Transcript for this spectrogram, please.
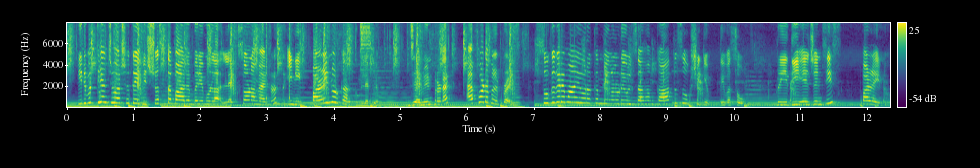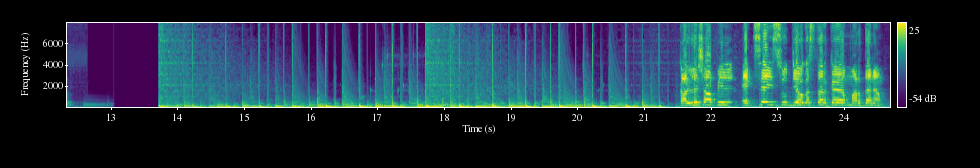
ഇരുപത്തിയഞ്ച് വർഷത്തെ വിശ്വസ്ത പാരമ്പര്യമുള്ള ലെക്സോണ മാട്രസ് ഇനി പഴയനൂർക്കാർക്കും ലഭ്യം. ജെർവിൻ പ്രൊഡക്റ്റ് അഫോർഡബിൾ പ്രൈസ് സുഖകരമായ ഉറക്കം നിങ്ങളുടെ ഉത്സാഹം കാത്തു സൂക്ഷിക്കും ദിവസവും. പ്രീതി ഏജൻസീസ് പഴയനൂർ കള്ളുഷാപ്പിൽ എക്സൈസ് ഉദ്യോഗസ്ഥർക്ക് മർദ്ദനം.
